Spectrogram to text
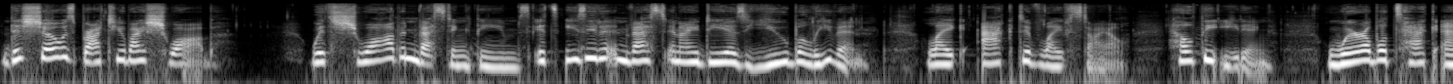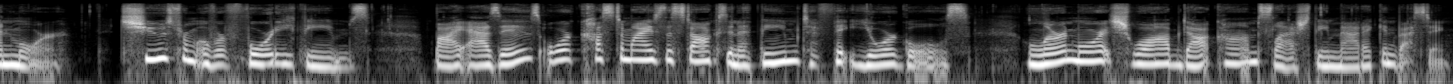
This show is brought to you by Schwab. With Schwab investing themes, it's easy to invest in ideas you believe in, like active lifestyle, healthy eating, wearable tech, and more. Choose from over 40 themes. Buy as is or customize the stocks in a theme to fit your goals. Learn more at schwab.com slash thematic investing.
